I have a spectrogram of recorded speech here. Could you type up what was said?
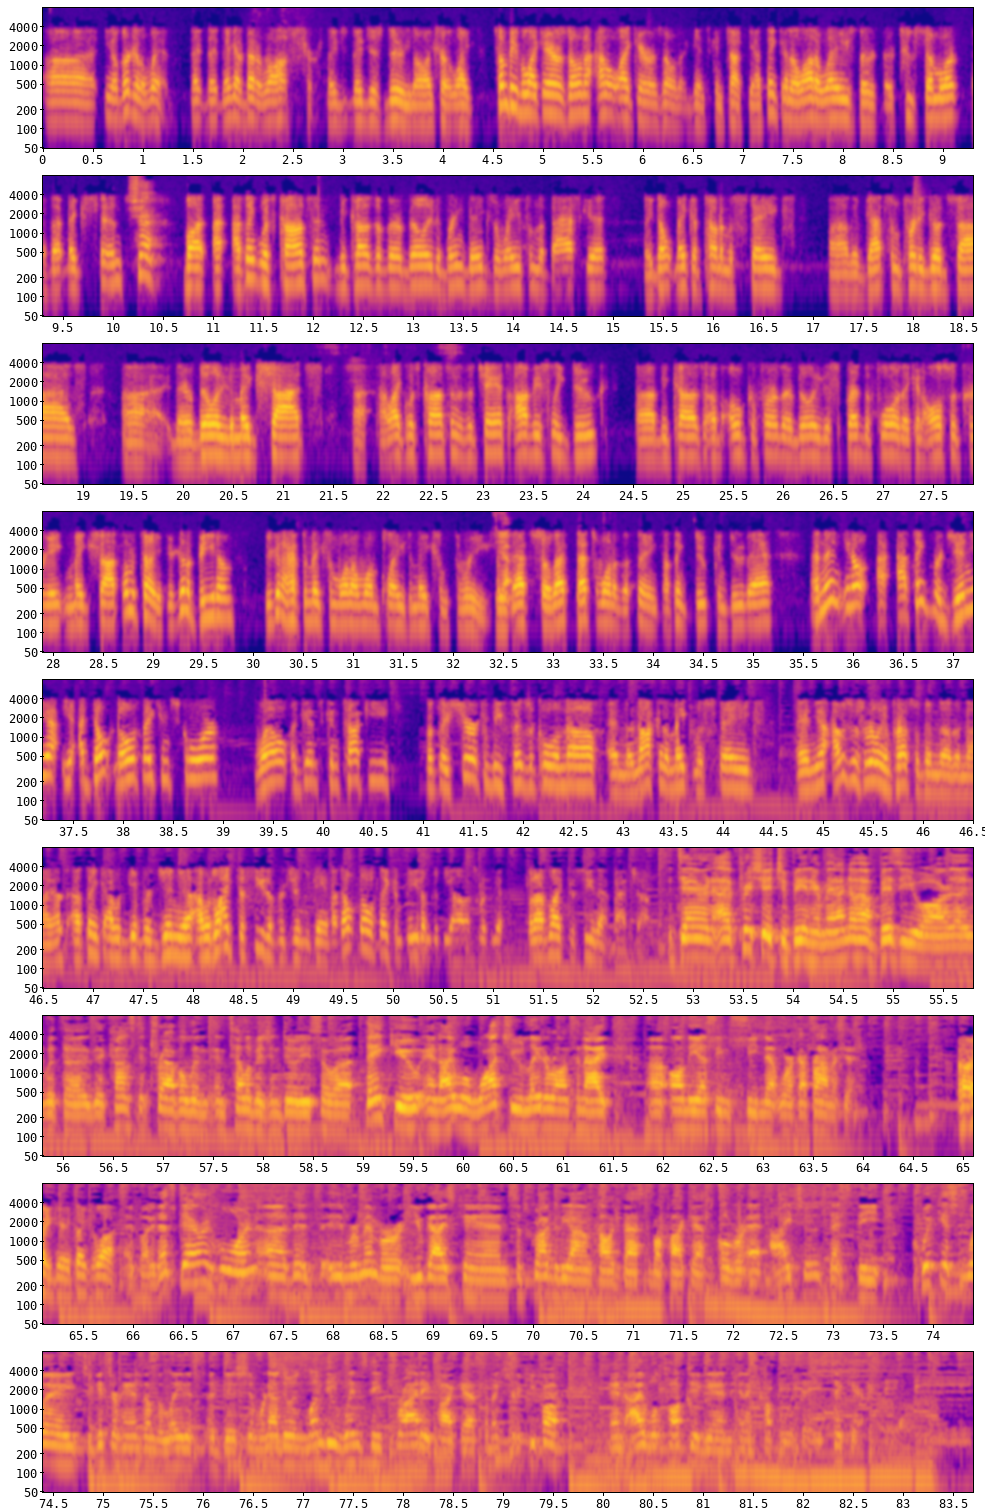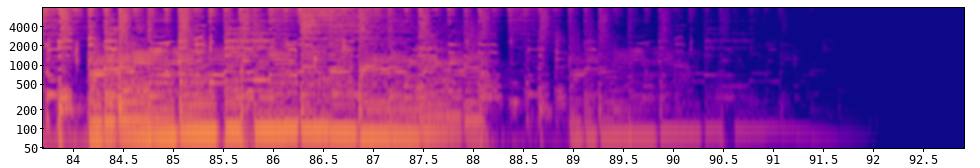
uh, you know they're going to win. They, they, they got a better roster. They they just do. You know, like so, like some people like Arizona. I don't like Arizona against Kentucky. I think in a lot of ways they're they're too similar. If that makes sense. Sure. But I, I think Wisconsin, because of their ability to bring bigs away from the basket, they don't make a ton of mistakes. Uh, they've got some pretty good size. Uh, their ability to make shots. Uh, I like Wisconsin as a chance. Obviously Duke, uh, because of Okafor, their ability to spread the floor. They can also create and make shots. Let me tell you, if you're going to beat them, you're going to have to make some one-on-one plays and make some threes. Yeah. That's so that that's one of the things. I think Duke can do that. And then you know, I, I think Virginia. I don't know if they can score well against Kentucky, but they sure can be physical enough, and they're not going to make mistakes. And yeah, I was just really impressed with them the other night. I, I think I would give Virginia. I would like to see the Virginia game. I don't know if they can beat them, to be honest with you, but I'd like to see that matchup. Darrin, I appreciate you being here, man. I know how busy you are uh, with uh, the constant travel and, and television duty. So uh, thank you, and I will watch you later on tonight uh, on the SEC network. I promise you. All right, Gary. Thanks a lot. Hey, buddy. That's Darrin Horn. Uh, remember, you guys can subscribe to the Eye on College Basketball Podcast over at iTunes. That's the quickest way to get your hands on the latest edition. We're now doing Monday, Wednesday, Friday podcast, so make sure to keep up. And I will talk to you again in a couple of days. Take care.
